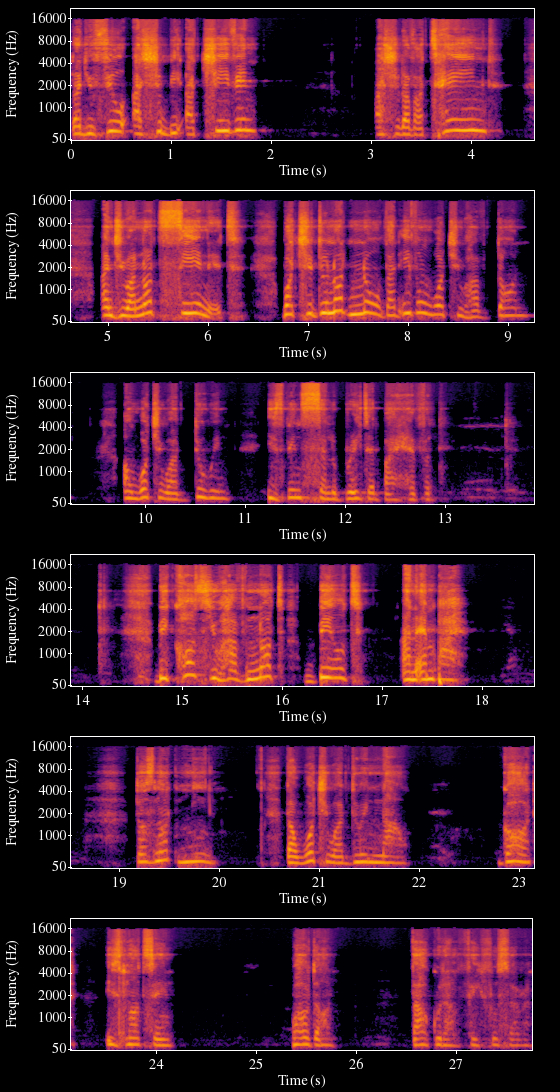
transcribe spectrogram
that you feel I should be achieving, I should have attained, and you are not seeing it. But you do not know that even what you have done and what you are doing is being celebrated by heaven. Because you have not built an empire does not mean that what you are doing now, God is not saying, Well done, thou good and faithful servant.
